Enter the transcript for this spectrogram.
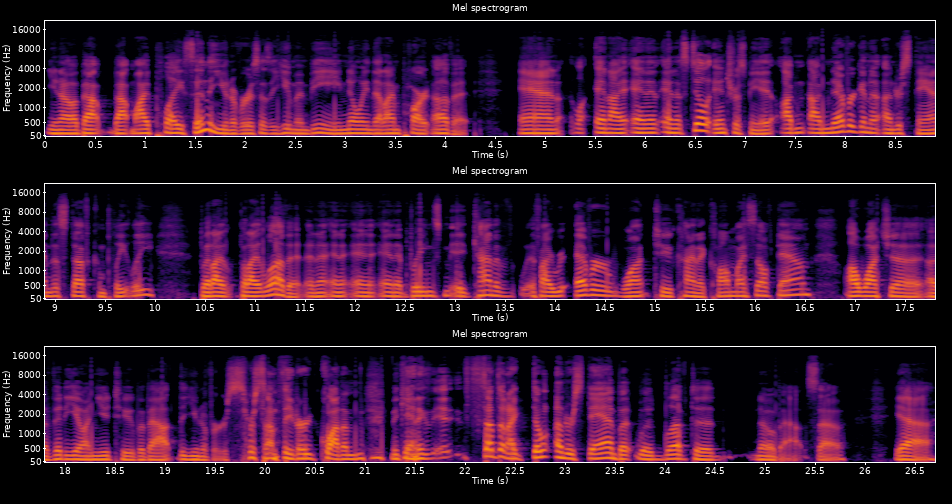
you know about about my place in the universe as a human being knowing that i'm part of it. And and i and and it still interests me. I'm i'm never going to understand this stuff completely but i but i love it. And and and, and it brings me it kind of if i ever want to kind of calm myself down i'll watch a, a video on youtube about the universe or something or quantum mechanics. It's something i don't understand but would love to know about. So yeah.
